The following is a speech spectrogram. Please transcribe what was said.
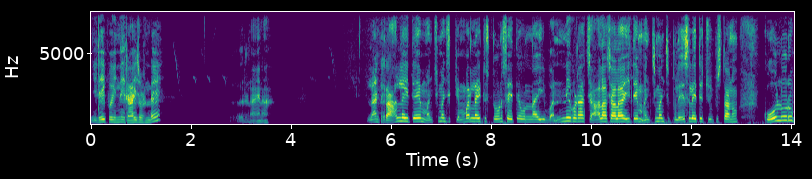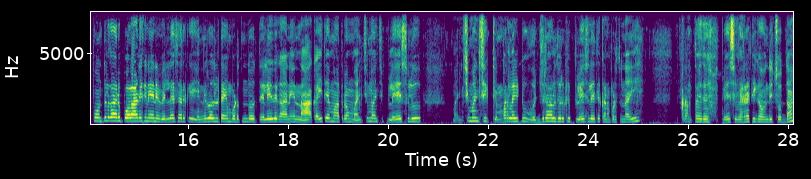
ఇదైపోయింది రాయి చూడండి. నాయన. ఇలాంటి రాళ్ళు అయితే మంచి మంచి కింబర్లైట్ స్టోన్స్ అయితే ఉన్నాయి. ఇవన్నీ కూడా చాలా చాలా అయితే మంచి మంచి ప్లేసులు అయితే చూపిస్తాను. కోళ్ళూరు పొంతులు గారి పొలానికి నేను వెళ్ళేసరికి ఎన్ని రోజులు టైం పడుతుందో తెలియదు కానీ నాకైతే మాత్రం మంచి మంచి ప్లేసులు మంచి మంచి కింబర్ లైట్ వజ్రాలు దొరికే ప్లేసులు అయితే కనపడుతున్నాయి. ఇక్కడంతా ఇది ప్లేస్ వెరైటీగా ఉంది చూద్దాం.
